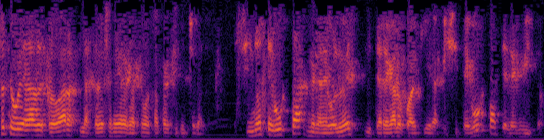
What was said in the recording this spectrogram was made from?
Yo te voy a dar de probar la cerveza negra que hacemos acá en Si no te gusta, me la devolves y te regalo cualquiera. Y si te gusta, te la invito.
